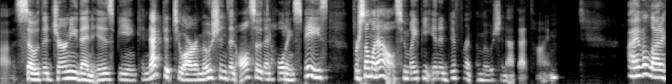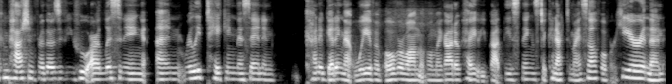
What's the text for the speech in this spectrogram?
us. So the journey then is being connected to our emotions and also then holding space for someone else who might be in a different emotion at that time. I have a lot of compassion for those of you who are listening and really taking this in and kind of getting that wave of overwhelm of, oh my God, okay, you've got these things to connect to myself over here. And then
